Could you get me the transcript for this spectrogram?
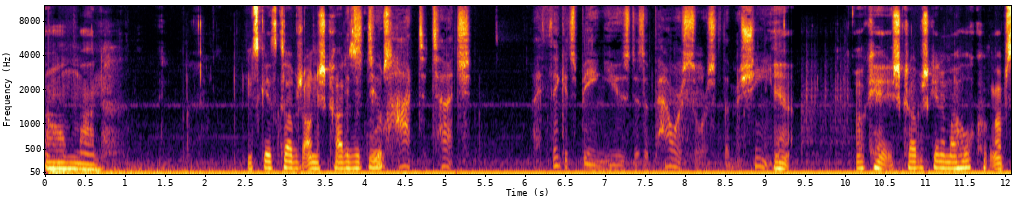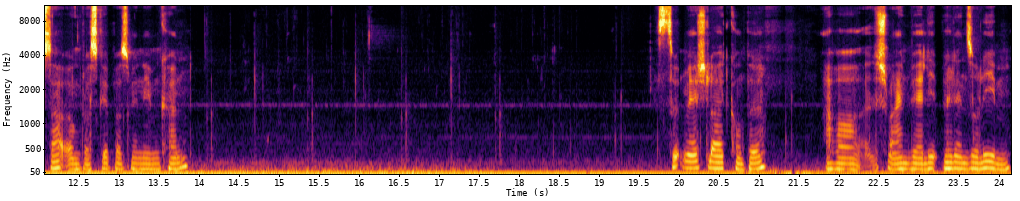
Oh Mann. Uns geht's glaube ich auch nicht gerade so gut. Ja. Okay, ich glaube, ich gehe nochmal hoch, gucken, ob es da irgendwas gibt, was wir nehmen können. Es tut mir echt leid, Kumpel. Aber ich meine, wer will denn so leben?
